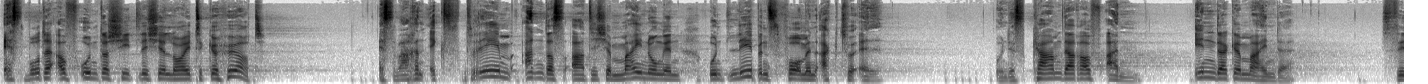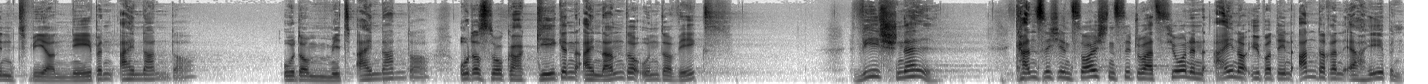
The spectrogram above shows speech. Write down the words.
Es wurde auf unterschiedliche Leute gehört. Es waren extrem andersartige Meinungen und Lebensformen aktuell. Und es kam darauf an, in der Gemeinde? Sind wir nebeneinander oder miteinander oder sogar gegeneinander unterwegs? Wie schnell kann sich in solchen Situationen einer über den anderen erheben?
